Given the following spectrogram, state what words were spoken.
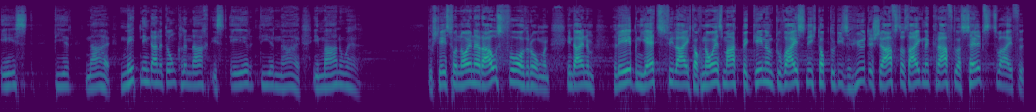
ist dir nahe. Mitten in deiner dunklen Nacht ist er dir nahe. Immanuel. Du stehst vor neuen Herausforderungen in deinem Leben jetzt vielleicht. Auch Neues mag beginnen und du weißt nicht, ob du diese Hürde schaffst aus eigener Kraft. Du hast Selbstzweifel.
